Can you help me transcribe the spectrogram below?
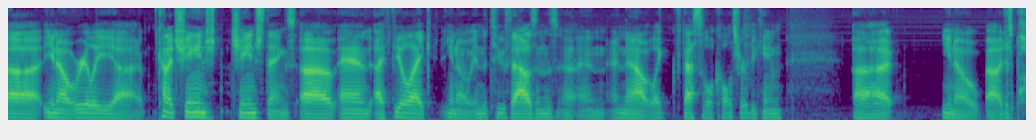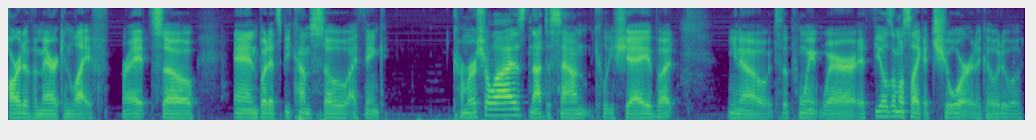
uh, you know really uh, kind of changed changed things. Uh, and I feel like you know in the 2000s uh, and and now like festival culture became uh, you know uh, just part of American life right? So and but it's become so I think commercialized not to sound cliche but you know to the point where it feels almost like a chore to go to a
